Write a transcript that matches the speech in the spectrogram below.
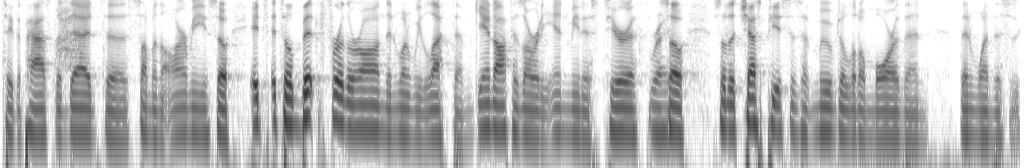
take the pass of the dead to summon the army. So it's it's a bit further on than when we left them. Gandalf is already in Minas Tirith. Right. So so the chess pieces have moved a little more than than when this is.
